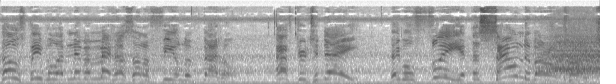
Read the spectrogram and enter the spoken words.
Those people have never met us on a field of battle. After today, they will flee at the sound of our approach.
